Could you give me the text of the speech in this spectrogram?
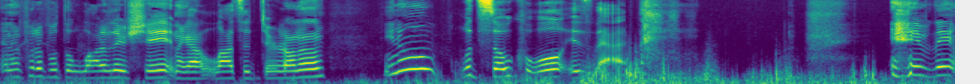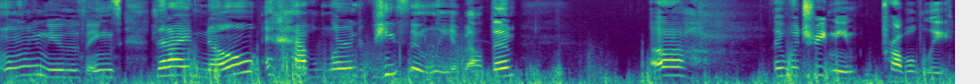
And I put up with a lot of their shit and I got lots of dirt on them. You know what's so cool is that if they only knew the things that I know and have learned recently about them, uh, they would treat me probably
